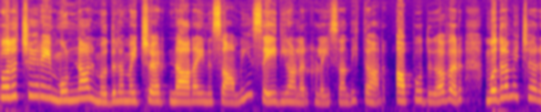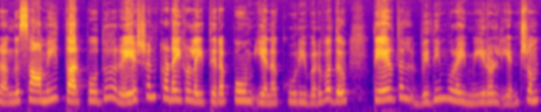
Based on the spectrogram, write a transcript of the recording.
புதுச்சேரி முன்னாள் முதலமைச்சர் நாராயணசாமி செய்தியாளர்களை சந்தித்தார். அப்போது அவர் முதலமைச்சர் ரங்கசாமி தற்போது ரேஷன் கடைகளை திறப்போம் என கூறி வருவது தேர்தல் விதிமுறை மீறல் என்றும்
